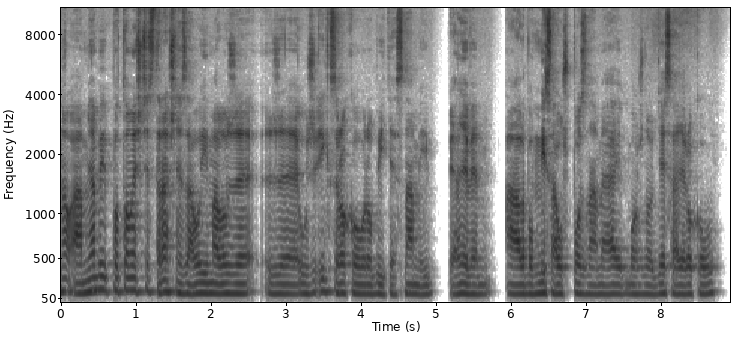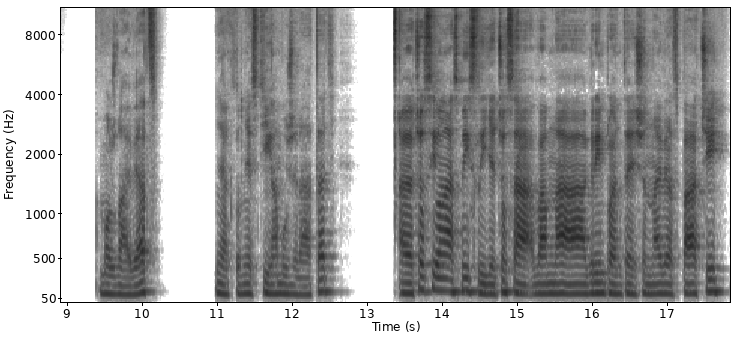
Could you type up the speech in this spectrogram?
No a mňa by potom ešte strašne zaujímalo, že, že už x rokov robíte s nami, ja neviem, alebo my sa už poznáme aj možno 10 rokov, možno aj viac. Nejak to nestíham už rátať. E, čo si o nás myslíte? Čo sa vám na Green Plantation najviac páči?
